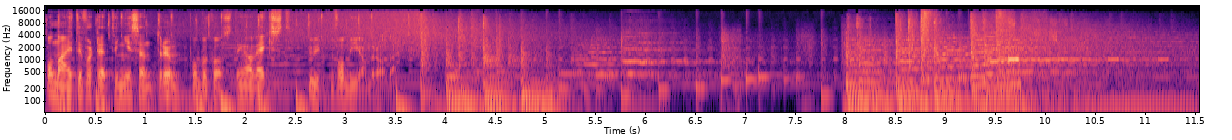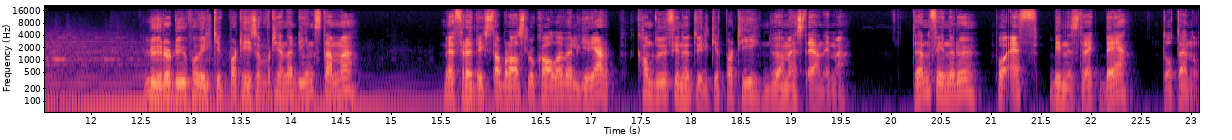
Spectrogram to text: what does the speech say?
og nei til fortetting i sentrum på bekostning av vekst utenfor byområdet. Lurer du på hvilket parti som fortjener din stemme? Med Fredrikstad Blads lokale velgerhjelp kan du finne ut hvilket parti du er mest enig med. Den finner du på f-b.no.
